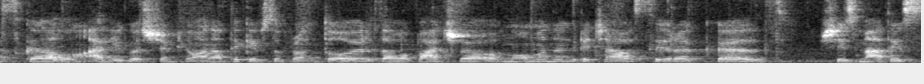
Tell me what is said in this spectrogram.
SKL A lygos čempionė, tai kaip suprantu ir tavo pačio nuomonė greičiausiai yra, kad šiais metais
